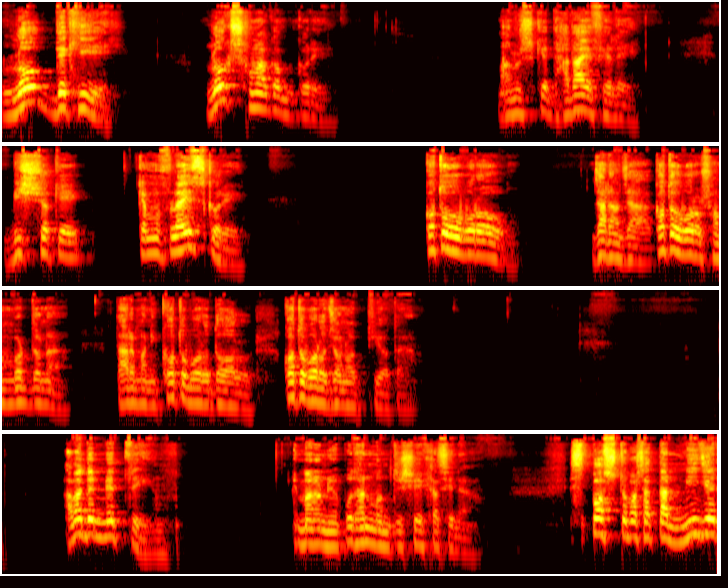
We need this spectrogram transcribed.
লোক দেখিয়ে, লোক সমাগম করে, মানুষকে ধাঁধায় ফেলে, বিশ্বকে ক্যামোফ্লাইজ করে, কত বড় জানাজা, কত বড় সম্বর্ধনা তার মানে কত বড় দল, কত বড় জনপ্রিয়তা। আমাদের নেত্রী মাননীয় প্রধানমন্ত্রী শেখ হাসিনা স্পষ্ট ভাষা তার নিজের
